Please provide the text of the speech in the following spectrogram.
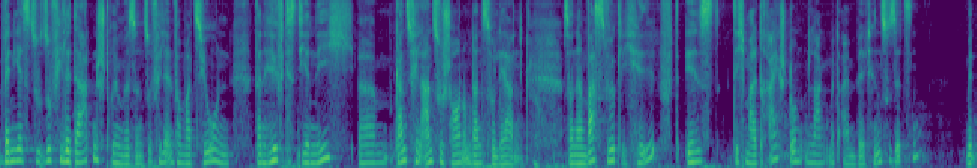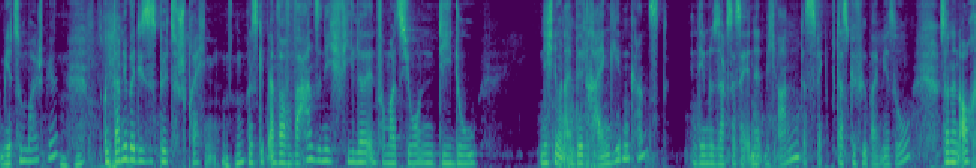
Wenn jetzt so, so viele Datenströme sind, so viele Informationen, dann hilft es dir nicht, ähm, ganz viel anzuschauen, um dann zu lernen. Klar. Sondern was wirklich hilft, ist, dich mal drei Stunden lang mit einem Bild hinzusitzen mit mir zum Beispiel, mhm. und dann über dieses Bild zu sprechen. Mhm. Und es gibt einfach wahnsinnig viele Informationen, die du nicht nur in ein Bild reingeben kannst, indem du sagst, das erinnert mich an, das weckt das Gefühl bei mir so, sondern auch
